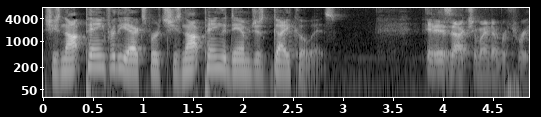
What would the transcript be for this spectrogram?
She's not paying for the experts. She's not paying the damages. Geico is. It is actually my number three.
